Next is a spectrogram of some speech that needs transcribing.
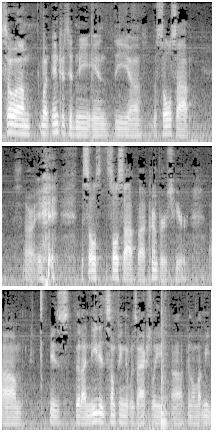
So, um, what interested me in the uh, the Solsop, sorry, the Sol Solsop uh, crimpers here, um, is that I needed something that was actually uh, going to let me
